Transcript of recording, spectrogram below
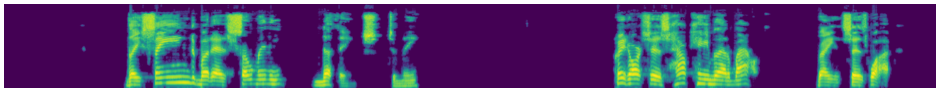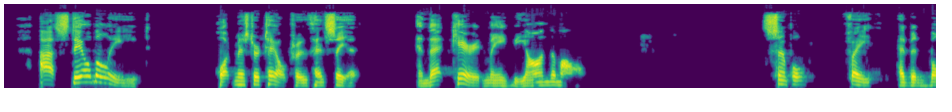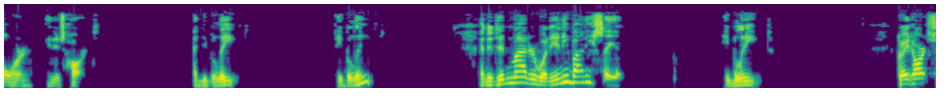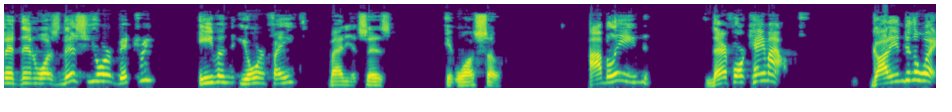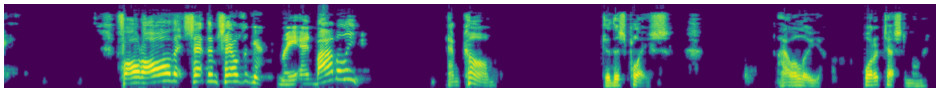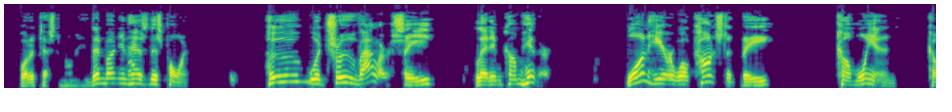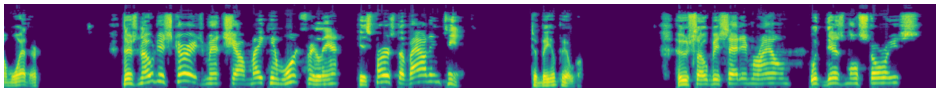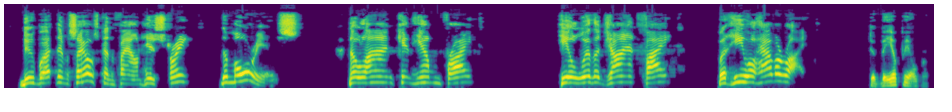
They seemed but as so many nothings to me. Greatheart says, how came that about? Valiant says, why? I still believed what Mr. Tell Truth had said and that carried me beyond them all. Simple faith had been born in his heart, and he believed. He believed. And it didn't matter what anybody said, he believed. Greatheart said, Then was this your victory? Even your faith? Valiant says, It was so. I believed, therefore came out, got into the way, fought all that set themselves against me, and by believing am come to this place. Hallelujah. What a testimony. What a testimony. Then Bunyan has this point. Who would true valor see? Let him come hither. One here will constant be come wind, come weather. There's no discouragement shall make him once relent his first avowed intent to be a pilgrim. Whoso beset him round with dismal stories, do but themselves confound his strength, the more is. No lion can him fright. He'll with a giant fight, but he will have a right to be a pilgrim.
